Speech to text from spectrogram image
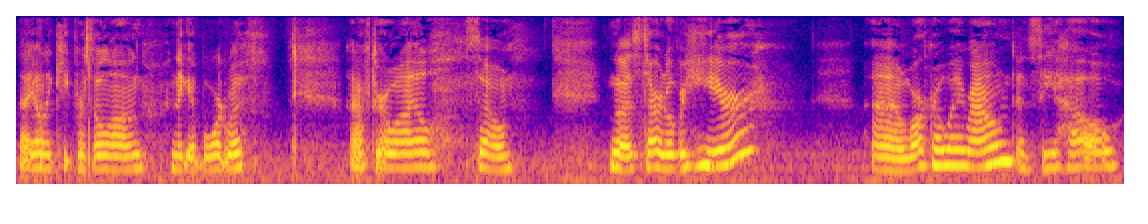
that I only keep for so long and they get bored with after a while. So I'm going to start over here and work our way around and see how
